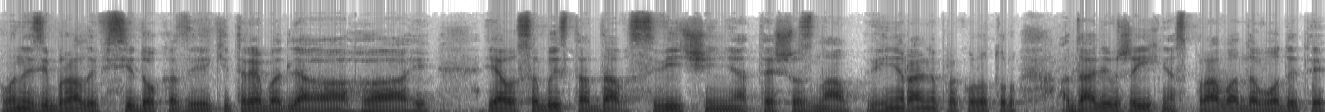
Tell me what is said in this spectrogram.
Вони зібрали всі докази, які треба для Гааги. Я особисто дав свідчення, те, що знав в Генеральну прокуратуру, а далі вже їхня справа доводити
